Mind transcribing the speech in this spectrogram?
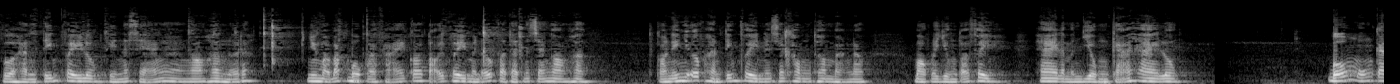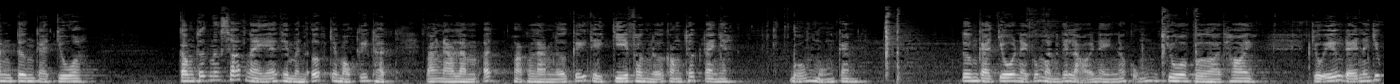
vừa hành tím phi luôn thì nó sẽ ờ, ngon hơn nữa đó. Nhưng mà bắt buộc là phải có tỏi phi mình ướp vào thịt nó sẽ ngon hơn. Còn nếu như ướp hành tím phi nó sẽ không thơm bằng đâu. Một là dùng tỏi phi, hai là mình dùng cả hai luôn. 4 muỗng canh tương cà chua. Công thức nước sốt này thì mình ướp cho một ký thịt, bạn nào làm ít hoặc làm nửa ký thì chia phân nửa công thức đây nha. 4 muỗng canh. Tương cà chua này của mình cái loại này nó cũng chua vừa thôi. Chủ yếu để nó giúp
